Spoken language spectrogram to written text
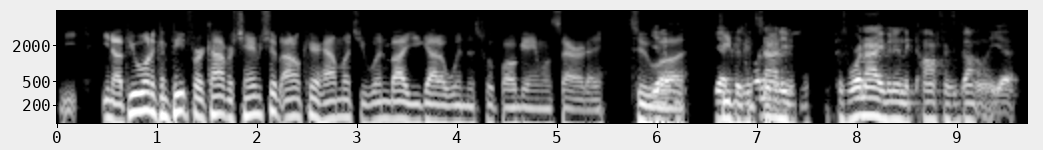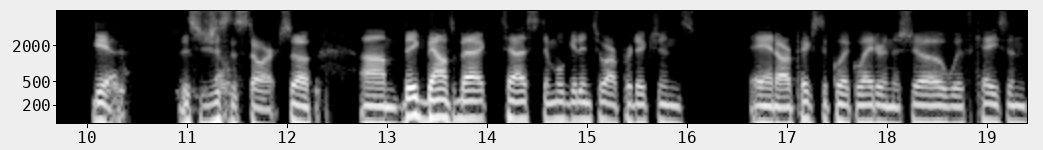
you know, if you want to compete for a conference championship, I don't care how much you win by, you got to win this football game on Saturday to uh yeah, because we're not even because we're not even in the conference gauntlet yet. Yeah, this is just so. the start. So um, big bounce back test, and we'll get into our predictions and our picks to click later in the show with Kaysen.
